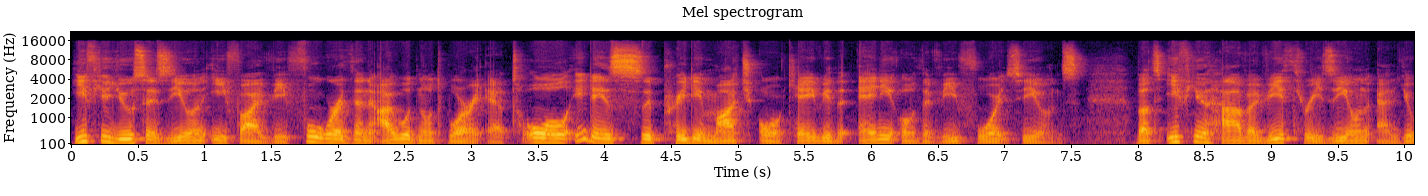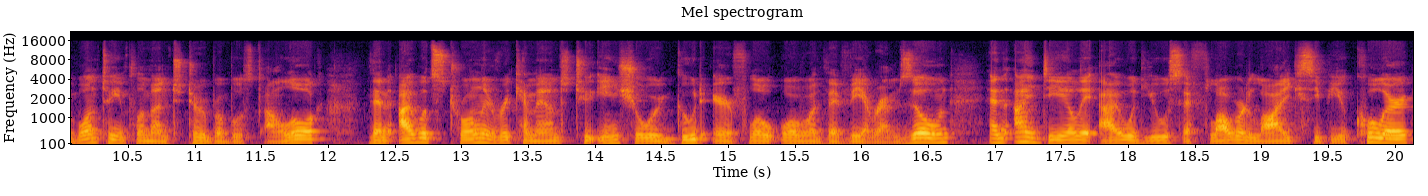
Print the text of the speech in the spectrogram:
If you use a Xeon E5 V4, then I would not worry at all, it is pretty much okay with any of the V4 Xeons. But if you have a V3 Xeon and you want to implement Turbo Boost Unlock, then I would strongly recommend to ensure good airflow over the VRM zone and ideally I would use a flower-like CPU cooler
